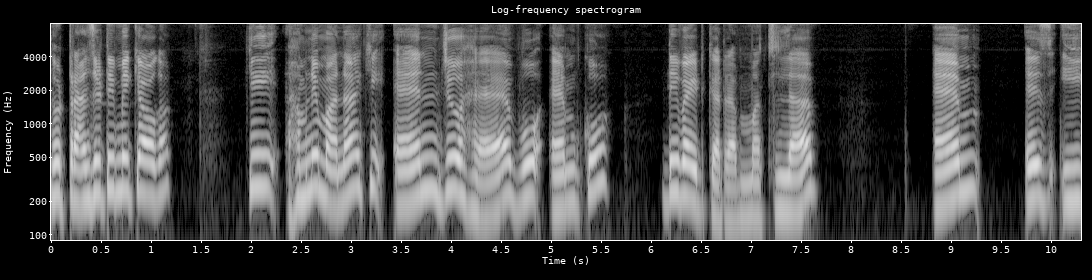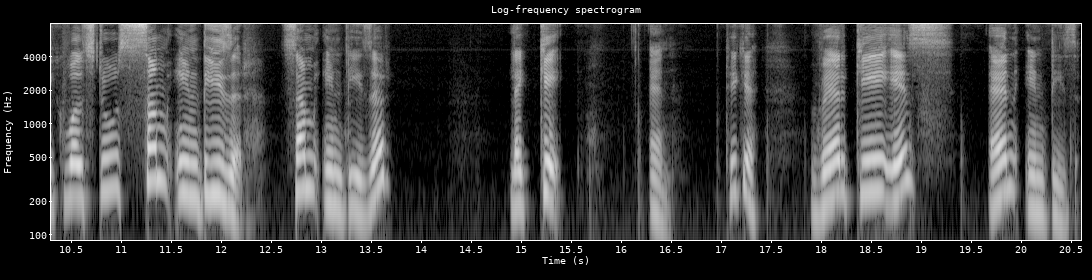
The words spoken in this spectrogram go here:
तो ट्रांजिटिव में क्या होगा? कि हमने माना कि एन जो है, वो एम को डिवाइड कर रहा है। मतलब M is equals to some integer some integer like K N ठीक है? वेयर के इज़ एन इंटीजर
